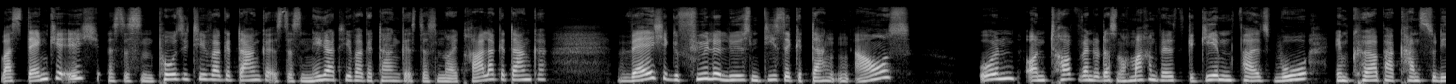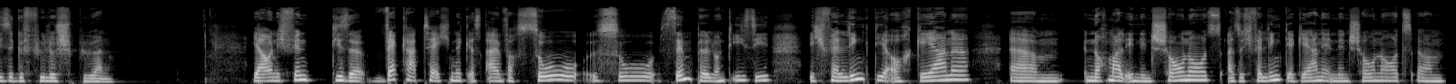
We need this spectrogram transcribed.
Was denke ich? Ist es ein positiver Gedanke? Ist das ein negativer Gedanke? Ist das ein neutraler Gedanke? Welche Gefühle lösen diese Gedanken aus? Und on top, wenn du das noch machen willst, gegebenenfalls, wo im Körper kannst du diese Gefühle spüren? Ja, und ich finde, diese Weckertechnik ist einfach so, so simpel und easy. Ich verlinke dir auch gerne ähm, nochmal in den Show Notes. Also ich verlinke dir gerne in den Show Notes, ähm,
